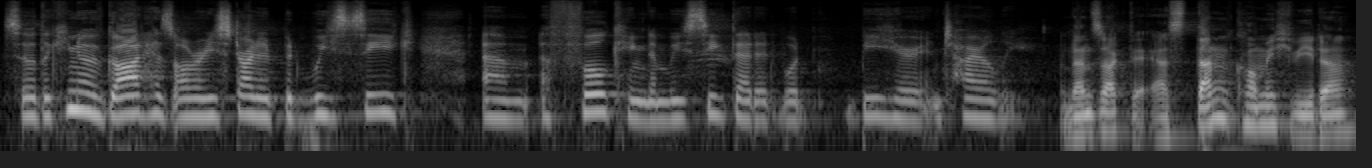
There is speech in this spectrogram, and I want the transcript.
So the kingdom of God has already started, but we seek um, a full kingdom. We seek that it would be here entirely. Und dann sagt er, erst dann komme ich wieder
